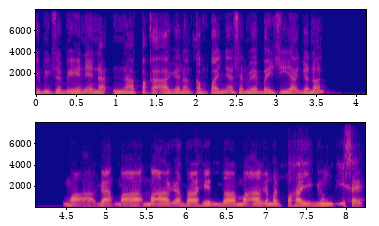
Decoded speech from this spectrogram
Ibig sabihin eh, na, napakaaga ng kampanya sa Nueva Ecija, ganon? Maaga, ma- maaga dahil ah, maaga nagpahayag yung isa eh.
